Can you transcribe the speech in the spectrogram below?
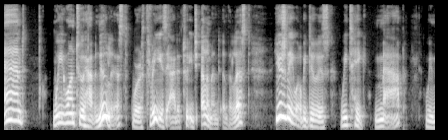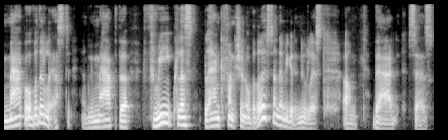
and we want to have a new list where 3 is added to each element in the list, Usually what we do is we take map, we map over the list, and we map the 3 plus blank function over the list, and then we get a new list um, that says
